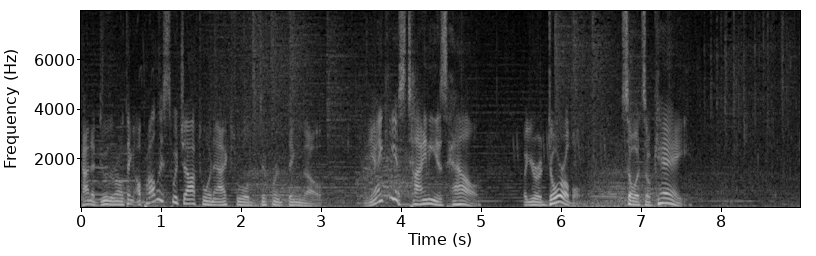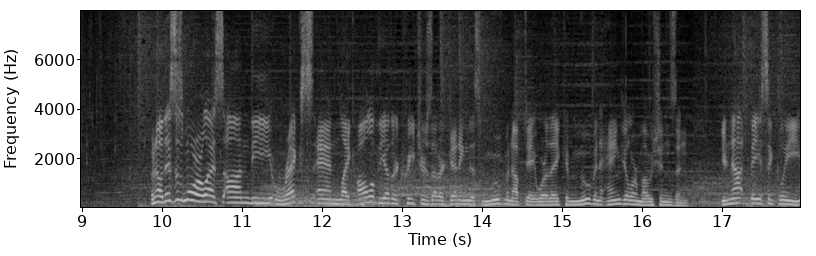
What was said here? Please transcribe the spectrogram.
kind of do their own thing. I'll probably switch off to an actual different thing, though. Yankee is tiny as hell, but you're adorable, so it's okay. But no, this is more or less on the Rex and like all of the other creatures that are getting this movement update where they can move in angular motions and you're not basically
